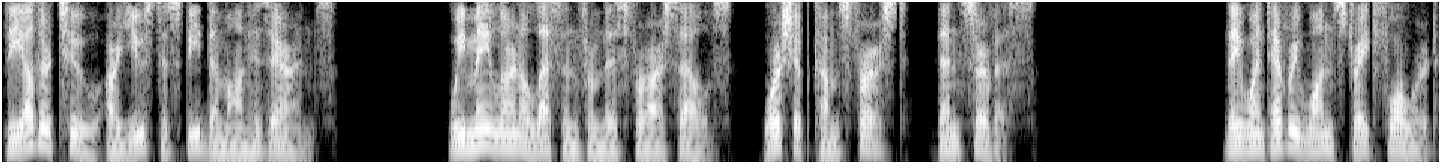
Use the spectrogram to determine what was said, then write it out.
The other two are used to speed them on his errands. We may learn a lesson from this for ourselves, worship comes first, then service. They went every one straight forward,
